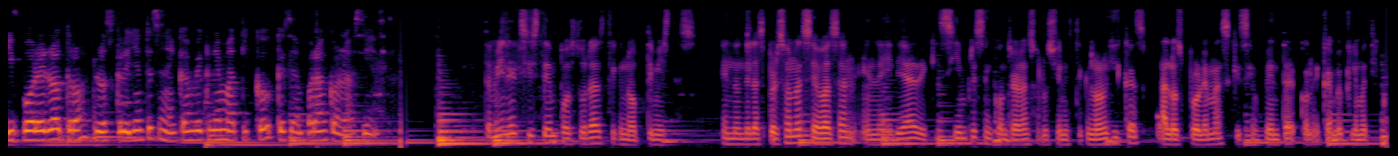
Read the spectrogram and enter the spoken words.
y por el otro, los creyentes en el cambio climático que se amparan con la ciencia. También existen posturas tecnooptimistas, en donde las personas se basan en la idea de que siempre se encontrarán soluciones tecnológicas a los problemas que se enfrenta con el cambio climático.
